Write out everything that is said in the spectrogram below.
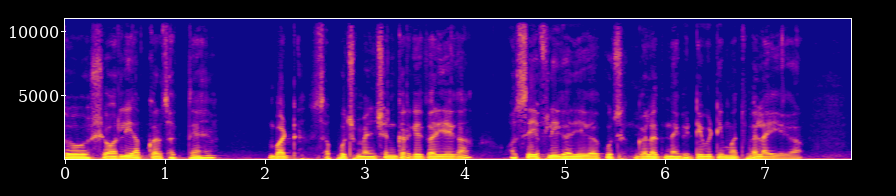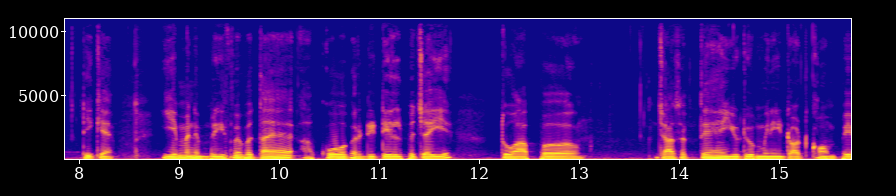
तो श्योरली आप कर सकते हैं बट सब कुछ मेंशन करके करिएगा और सेफली करिएगा, कुछ गलत नेगेटिविटी मत फैलाइएगा। ठीक है? ये मैंने ब्रीफ में बताया है, आपको अगर डिटेल पे चाहिए तो आप जा सकते हैं यूट्यूब मिनी डॉट कॉम पर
